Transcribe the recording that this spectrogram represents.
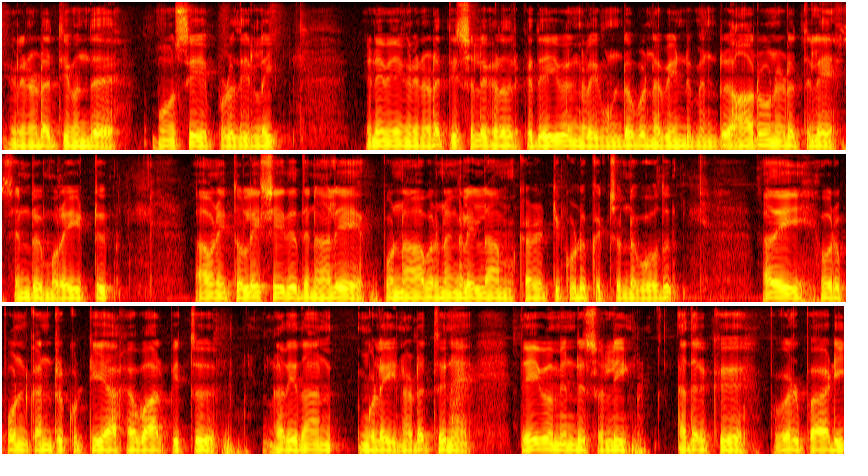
எங்களை நடத்தி வந்த மோசே இப்பொழுது இல்லை. எனவே எங்களை நடத்தி செல்லுகிறதற்கு தெய்வங்களை உண்டபண்ண வேண்டும் என்று ஆரோனிடத்திலே சென்று முறையிட்டு அவனை தொல்லை செய்ததினாலே பொன் ஆபரணங்களெல்லாம் கழட்டி கொடுக்கச் சொன்னபோது அதை ஒரு பொன் கன்று குட்டியாக வார்ப்பித்து அதை தான் உங்களை நடத்தின தெய்வம் என்று சொல்லி அதற்கு புகழ் பாடி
